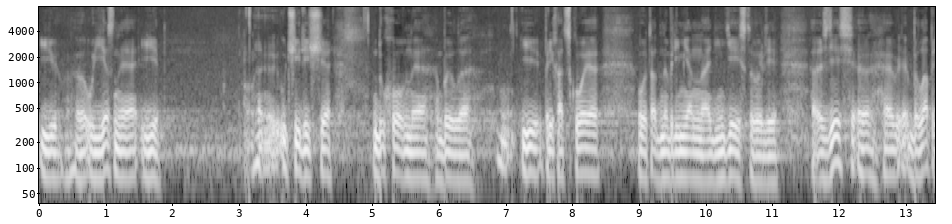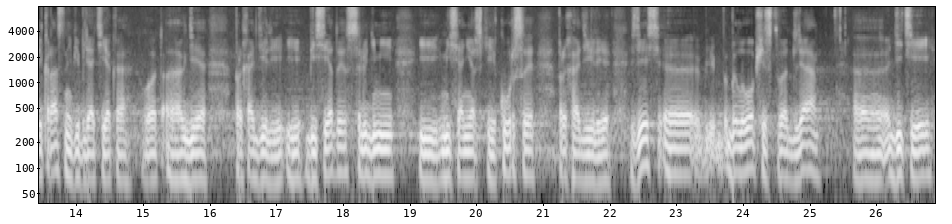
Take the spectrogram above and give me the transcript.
и э, уездное, и э, училище духовное было и приходское, вот одновременно они действовали. Э, Здесь э, э, была прекрасная библиотека, вот, где проходили и беседы с людьми, и миссионерские курсы проходили. Здесь было общество для детей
